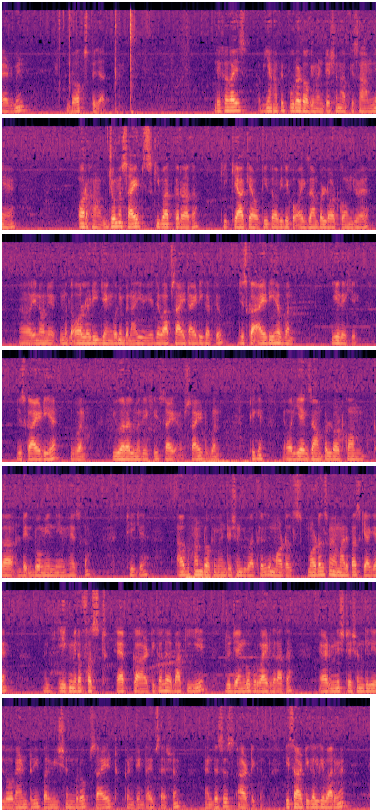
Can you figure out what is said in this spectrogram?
एडमिन डॉक्स पे जाते हैं। देखा गाइज़ अब यहाँ पे पूरा डॉक्यूमेंटेशन आपके सामने है। और हाँ जो मैं साइट्स की बात कर रहा था कि क्या क्या होती है तो अभी देखो एग्ज़ाम्पल डॉट कॉम जो है इन्होंने मतलब ऑलरेडी जेंगो ने बनाई हुई है, जब आप साइट आईडी करते हो, जिसका आईडी है वन ये देखिए, जिसका आईडी है वन यूआरएल में देखिए साइट साइट वन ठीक है? और ये एग्ज़ाम्पल डॉट कॉम का डोमेन नेम है इसका। ठीक है। अब हम डॉक्यूमेंटेशन की बात करें तो मॉडल्स मॉडल्स में हमारे पास क्या क्या है एक मेरा फ़र्स्ट ऐप का आर्टिकल है। बाकी ये जो जेंगो प्रोवाइड कराता है एडमिनिस्ट्रेशन के लिए log entry permission group site content type session and this is article इस आर्टिकल के बारे में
